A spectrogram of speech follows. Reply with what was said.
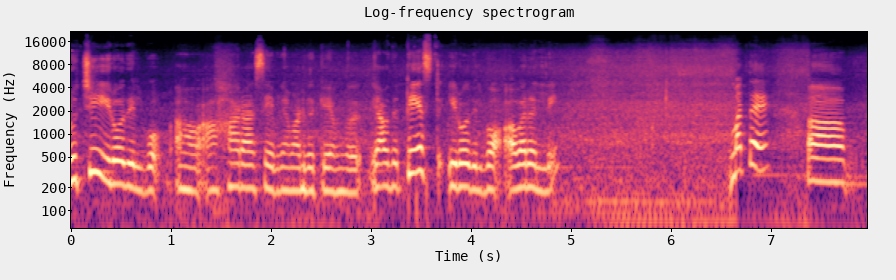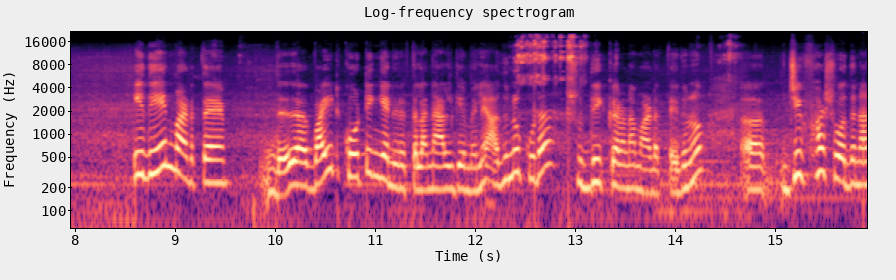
ರುಚಿ ಇರೋದಿಲ್ವೋ ಆಹಾರ ಸೇವನೆ ಮಾಡೋದಕ್ಕೆ ಒಂದು ಯಾವುದೇ ಟೇಸ್ಟ್ ಇರೋದಿಲ್ವೋ ಅವರಲ್ಲಿ. ಮತ್ತು ಇದೇನು ಮಾಡುತ್ತೆ? ವೈಟ್ ಕೋಟಿಂಗ್ ಏನಿರುತ್ತಲ್ಲ ನಾಲ್ಗೆ ಮೇಲೆ, ಅದನ್ನು ಕೂಡ ಶುದ್ಧೀಕರಣ ಮಾಡುತ್ತೆ. ಇದನ್ನು ಜಿಹ್ವ ಶೋಧನ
